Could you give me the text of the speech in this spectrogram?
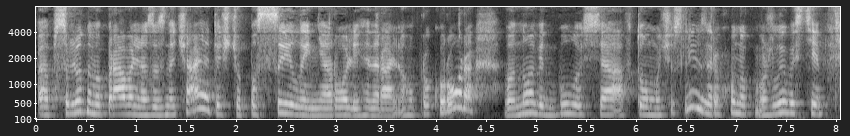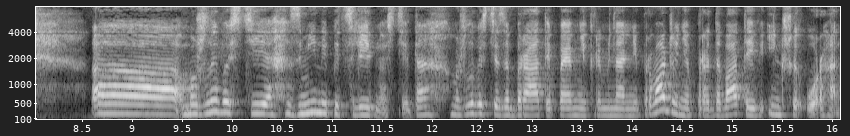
абсолютно ви правильно зазначаєте, що посилення ролі генерального прокурора воно відбулося в тому числі за рахунок можливості. Можливості зміни підслідності та можливості забирати певні кримінальні провадження, передавати в інший орган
